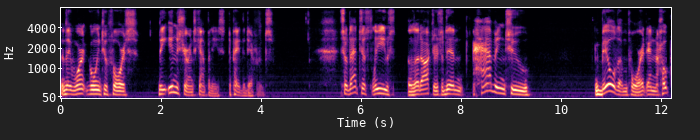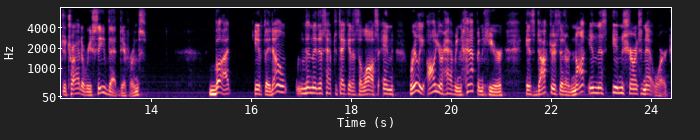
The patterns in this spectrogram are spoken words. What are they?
and they weren't going to force the insurance companies to pay the difference. So that just leaves the doctors then having to bill them for it and hope to try to receive that difference. But if they don't, then they just have to take it as a loss. And really, all you're having happen here is doctors that are not in this insurance network,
